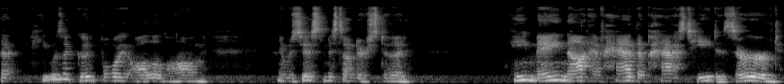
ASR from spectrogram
that he was a good boy all along and it was just misunderstood. He may not have had the past he deserved,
